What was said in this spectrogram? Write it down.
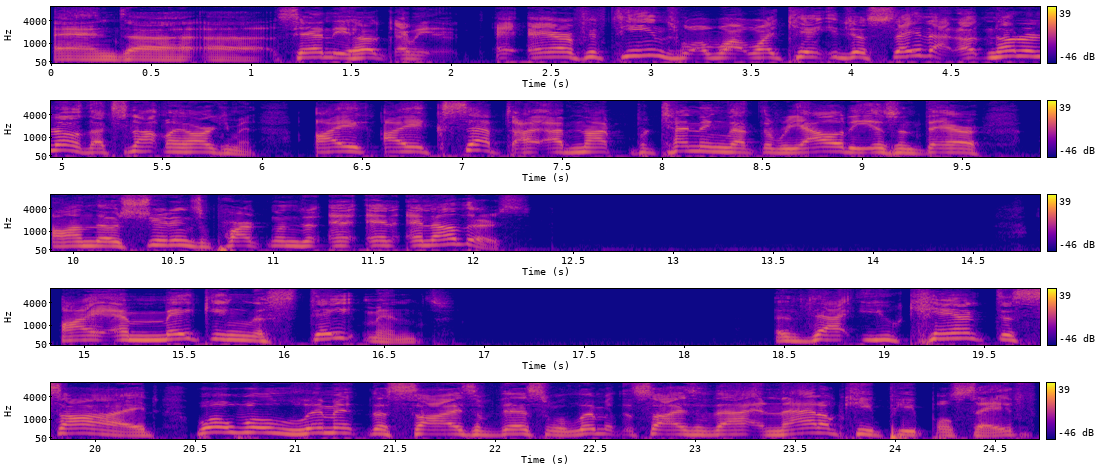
and uh, uh, Sandy Hook. I mean, AR-15s. Why, why, can't you just say that? Uh, no, no, no. That's not my argument. I I accept. I, am not pretending that the reality isn't there on those shootings of Parkland and, and, and others. I am making the statement that you can't decide, well, we'll limit the size of this, we'll limit the size of that, and that'll keep people safe.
